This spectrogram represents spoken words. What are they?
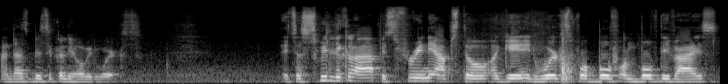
And that's basically how it works. It's a sweet little app. It's free in the app store. Again it works for both on both device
